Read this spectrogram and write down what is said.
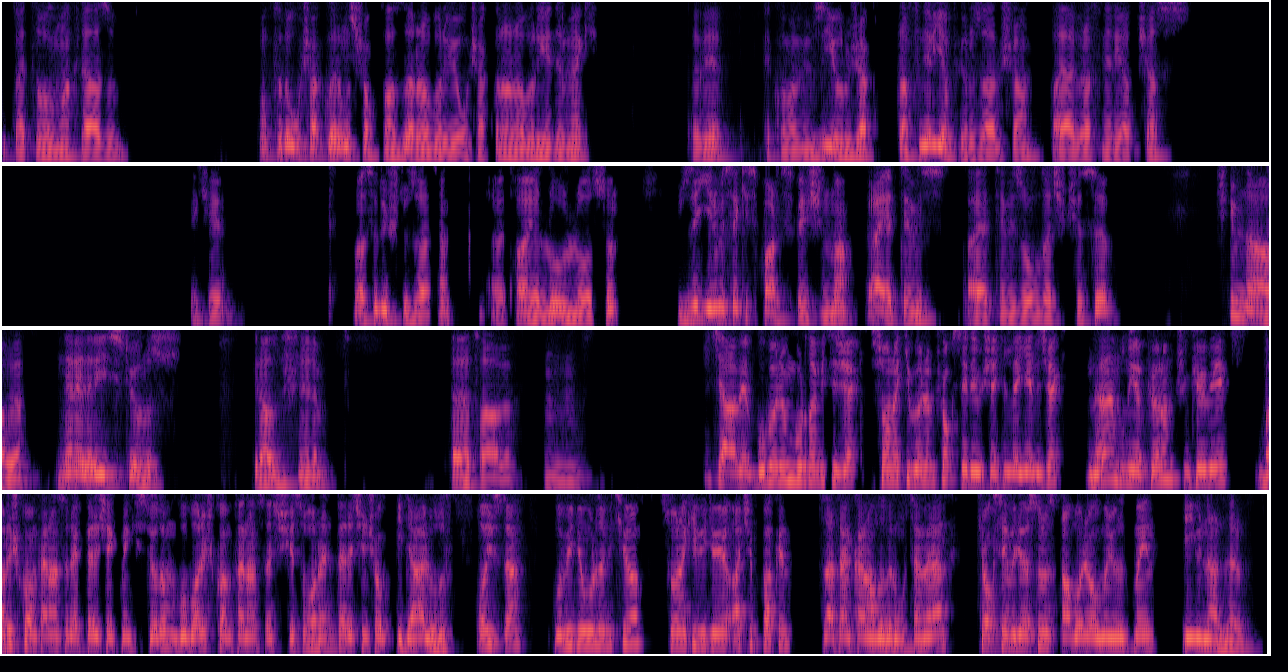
Dikkatli olmak lazım. Noktada uçaklarımız çok fazla rubber yiyor. Uçaklara rubber yedirmek tabii ekonomimizi yoracak. Rafineri yapıyoruz abi şu an. Bayağı bir rafineri yapacağız. Peki. Burası düştü zaten. Evet hayırlı uğurlu olsun. %28 participation'la gayet temiz. Gayet temiz oldu açıkçası. Şimdi abi nereleri istiyoruz? Biraz düşünelim. Evet abi. Hmm. Peki abi bu bölüm burada bitecek. Sonraki bölüm çok seri bir şekilde gelecek. Neden bunu yapıyorum? Çünkü bir barış konferansı rehberi çekmek istiyordum. Bu barış konferansı açıkçası o rehber için çok ideal olur. O yüzden bu video burada bitiyor. Sonraki videoyu açıp bakın. Zaten kanaldadır muhtemelen. Çok seviliyorsunuz. Abone olmayı unutmayın. İyi günler dilerim.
